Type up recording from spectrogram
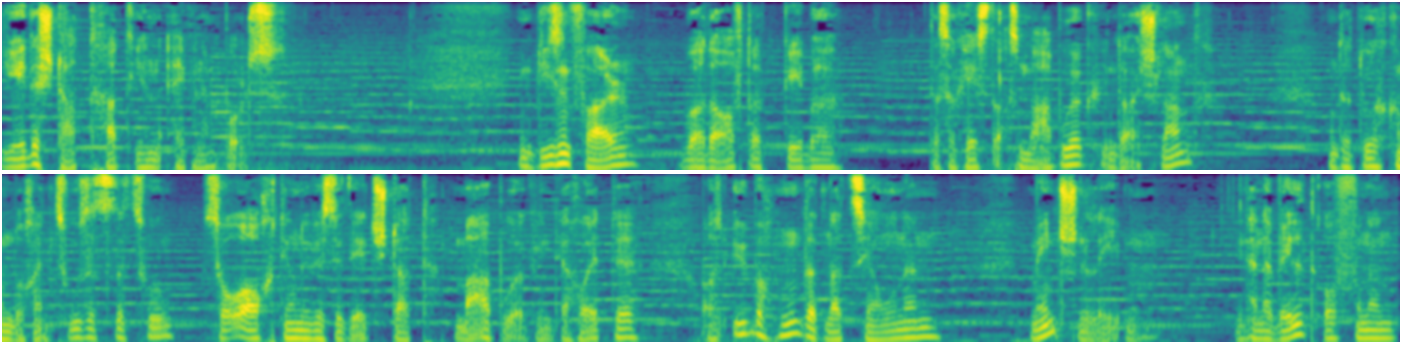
Jede Stadt hat ihren eigenen Puls. In diesem Fall war der Auftraggeber das Orchester aus Marburg in Deutschland und dadurch kommt noch ein Zusatz dazu, so auch die Universitätsstadt Marburg, in der heute aus über 100 Nationen Menschen leben, in einer weltoffenen,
